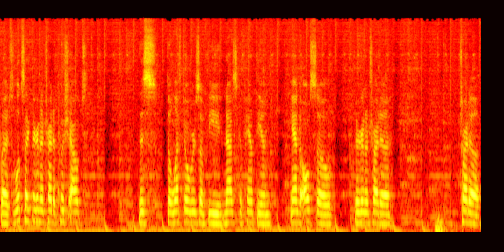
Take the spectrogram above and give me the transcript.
but it looks like they're going to try to push out this the leftovers of the Nazca Pantheon, and also they're going to try to try to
